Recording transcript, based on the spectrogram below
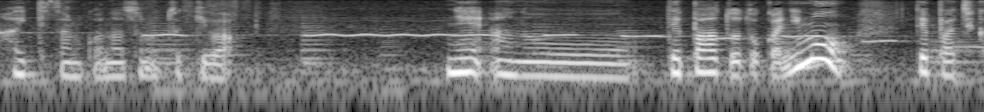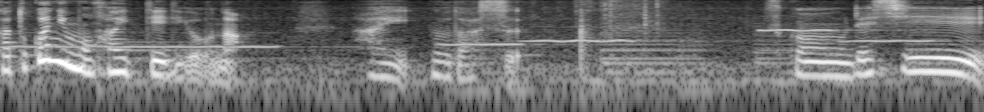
入ってたのかなその時は。ねあのー、デパートとかにもデパ地下とかにも入っているようなはいロダス。スコーン嬉しい。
